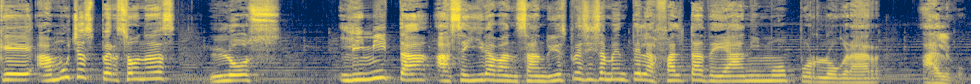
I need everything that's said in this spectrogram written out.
que a muchas personas los limita a seguir avanzando y es precisamente la falta de ánimo por lograr algo.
